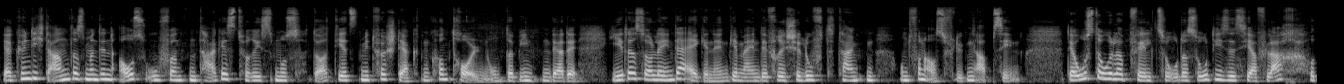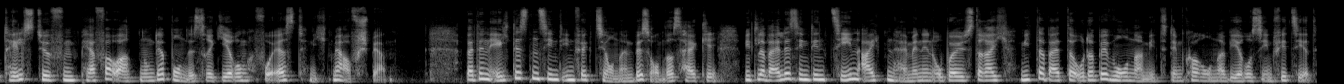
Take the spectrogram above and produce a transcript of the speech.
Er kündigt an, dass man den ausufernden Tagestourismus dort jetzt mit verstärkten Kontrollen unterbinden werde. Jeder solle in der eigenen Gemeinde frische Luft tanken und von Ausflügen absehen. Der Osterurlaub fällt so oder so dieses Jahr flach. Hotels dürfen per Verordnung der Bundesregierung vorerst nicht mehr aufsperren. Bei den Ältesten sind Infektionen besonders heikel. Mittlerweile sind in zehn Altenheimen in Oberösterreich Mitarbeiter oder Bewohner mit dem Coronavirus infiziert.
